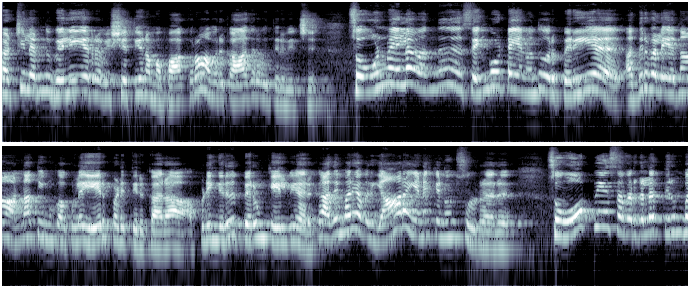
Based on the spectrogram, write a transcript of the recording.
கட்சியிலிருந்து வெளியேற விஷயத்தையும் நம்ம பார்க்குறோம். அவருக்கு ஆதரவு தெரிவிச்சு. ஸோ உண்மையில் வந்து செங்கோட்டையன் வந்து ஒரு பெரிய அதிர்வலையை தான் அதிமுகக்குள்ளே ஏற்படுத்தியிருக்காரா அப்படிங்கிறது பெரும் கேள்வியாக இருக்கு. அதே மாதிரி அவர் யாரை இணைக்கணும்னு சொல்றாரு. ஸோ ஓபிஎஸ் அவர்களை திரும்ப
